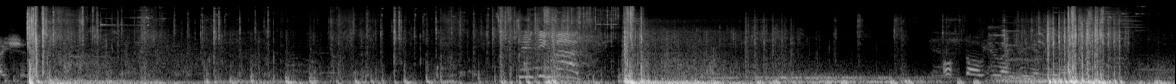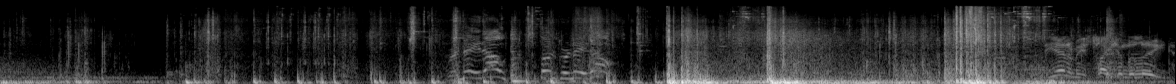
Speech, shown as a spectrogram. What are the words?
UAV on station. Changing mag. Hostile UAV in the air. Grenade out! Stun grenade out! The enemy's taken the lead.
